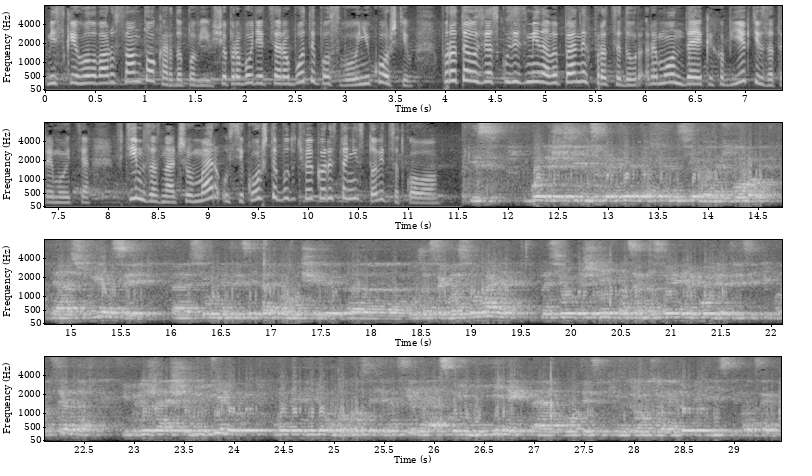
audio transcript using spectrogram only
міський голова Руслан Токар доповів, що проводяться роботи по освоєнню коштів. Проте у зв'язку зі змінами певних процедур ремонт деяких об'єктів затримується. Втім, зазначив мер, усі кошти будуть використані 100%. Из более 60 объектов, финансированных по э, субвенции, э, сегодня 35 получили э, уже согласование. На сегодняшний день процент освоения более 30%. И в ближайшую неделю мы доведем вопросы финансирования освоения денег э, по 30-километровой зоне до 50%.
